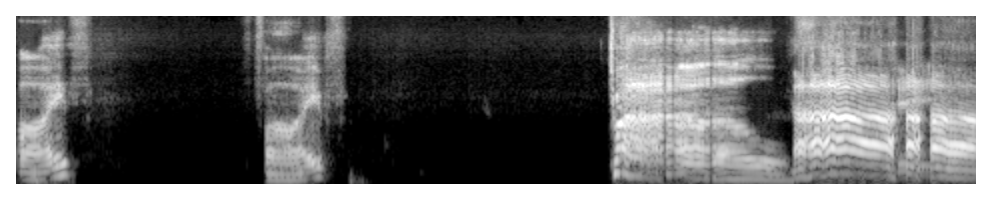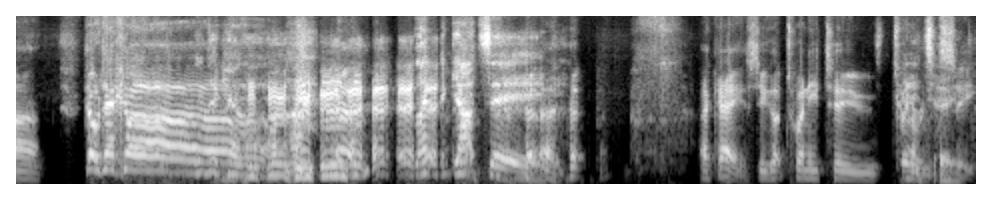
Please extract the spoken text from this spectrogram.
Five, five, twelve. Ah, Dodeca! Like Yahtzee. Okay, so you got 22, 22. currency.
